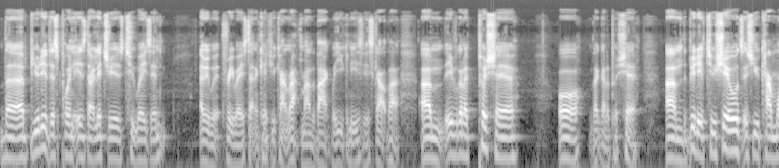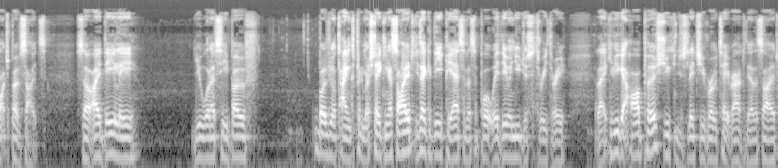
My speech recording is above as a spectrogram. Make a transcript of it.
The beauty of this point is there literally is two ways in. I mean, with three ways technically if you can't wrap around the back, but you can easily scout that. Um, either going to push here, or they're going to push here. Um, the beauty of two shields is you can watch both sides. So ideally, you want to see both both your tanks pretty much taking a side. You take a DPS and a support with you, and you just 3-3. Like, if you get hard pushed, you can just literally rotate around to the other side.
